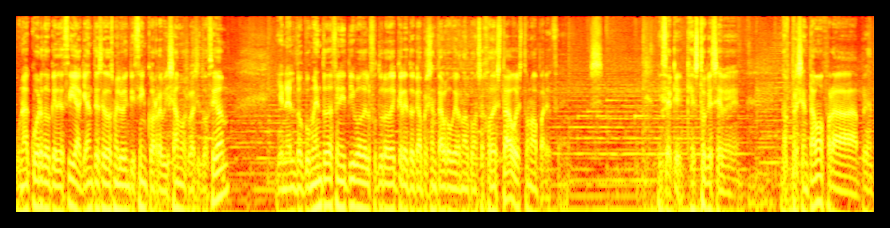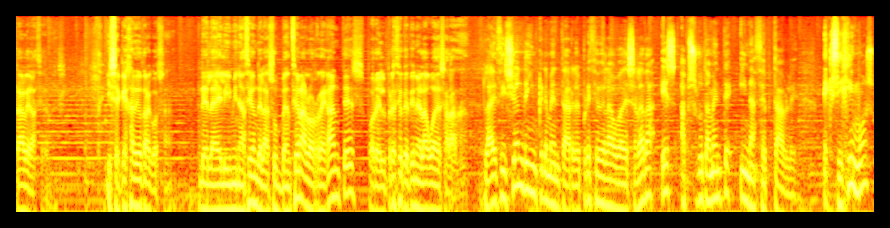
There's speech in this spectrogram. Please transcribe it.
un acuerdo que decía que antes de 2025 revisamos la situación y en el documento definitivo del futuro decreto que ha presentado el Gobierno al Consejo de Estado esto no aparece. Dice que, que esto que se ve, nos presentamos para presentar alegaciones. Y se queja de otra cosa, de la eliminación de la subvención a los regantes por el precio que tiene el agua desalada. La decisión de incrementar el precio del agua desalada es absolutamente inaceptable. Exigimos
